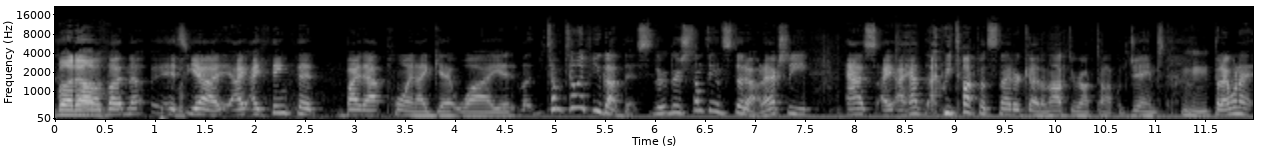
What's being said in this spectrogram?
But uh, um, but no, it's yeah. I, I think that by that point, I get why. It, tell, tell me if you got this. There, there's something that stood out. I actually, as I, I had, we talked about Snyder Cut on Octarock Talk with James, but I want to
